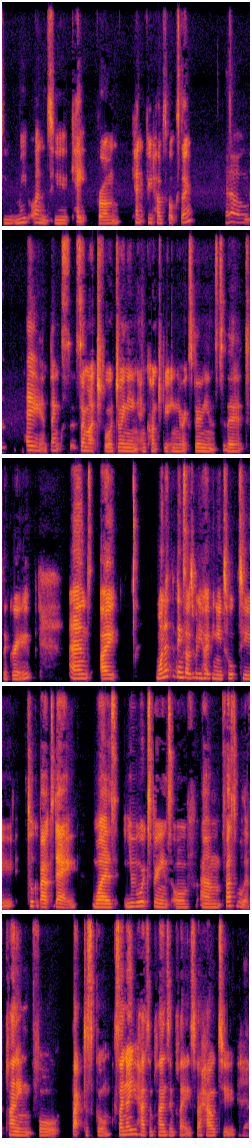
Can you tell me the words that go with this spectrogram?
to move on to Kate from Kent Food Hubs Folkestone. Hello. Hey, and thanks so much for joining and contributing your experience to the to the group. And I, one of the things I was really hoping you talk to talk about today was your experience of, um, first of all, of planning for back to school because I know you had some plans in place for how to yeah.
